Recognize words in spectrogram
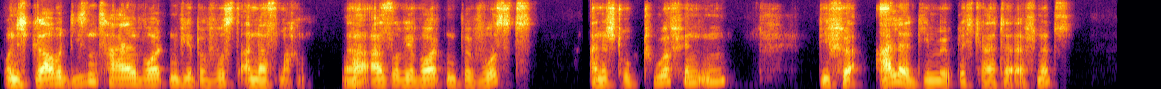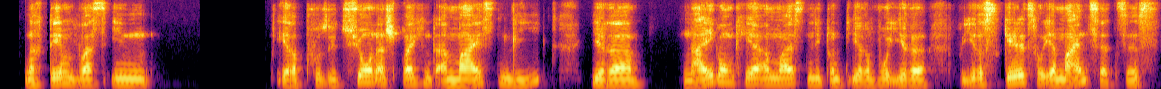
Und ich glaube, diesen Teil wollten wir bewusst anders machen. Ja, also wir wollten bewusst eine Struktur finden, die für alle die Möglichkeit eröffnet, nach dem, was ihnen ihrer Position entsprechend am meisten liegt, ihrer Neigung her am meisten liegt und ihre, wo, ihre, wo ihre Skills, wo ihr Mindset ist,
